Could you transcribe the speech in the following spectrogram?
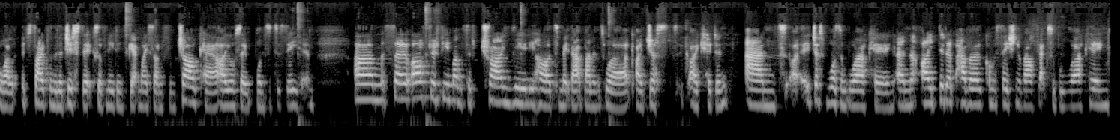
well, aside from the logistics of needing to get my son from childcare, I also wanted to see him. Um, so after a few months of trying really hard to make that balance work, I just I couldn't, and it just wasn't working. And I did have a conversation around flexible working.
